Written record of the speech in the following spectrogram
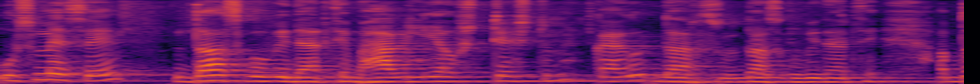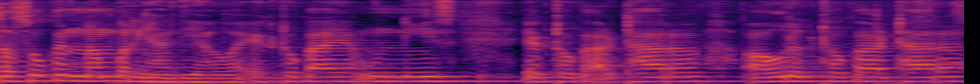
उसमें से दस गो विद्यार्थी भाग लिया उस टेस्ट में क्या गो दस दस गो विद्यार्थी। अब दसों का नंबर यहाँ दिया हुआ है। एक ठो का आया उन्नीस, एक ठो का अठारह, और एक ठो का अठारह,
